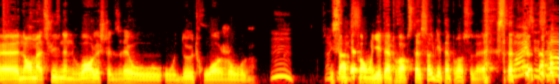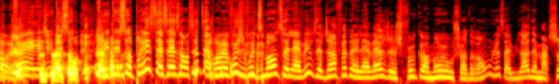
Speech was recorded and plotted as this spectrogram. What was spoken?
Euh, non, Mathieu, il venait nous voir, là, je te dirais, aux, aux deux, trois jours. là. Il sentait bon, il était propre. C'était le seul qui était propre sur le, Oui, c'est ça. J'ai été sur- été surprise cette saison-ci. C'est la première fois que je vois du monde se laver. Vous avez déjà fait un lavage de cheveux commun au chaudron. Là. Ça a eu l'air de marcher.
